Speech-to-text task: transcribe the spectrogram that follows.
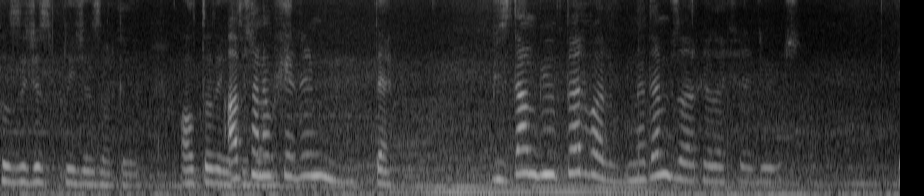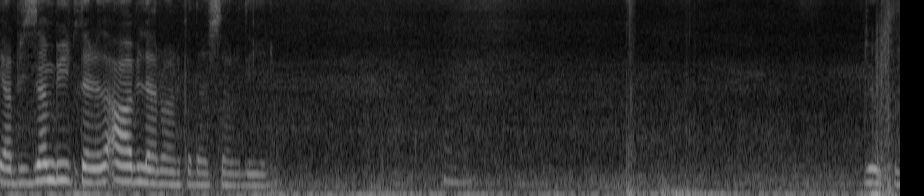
hızlıca zıplayacağız arkadaşlar. Altta da yıldız Abi sana bir şey diyeyim mi? De. Bizden büyükler var. Neden biz arkadaşlar diyoruz? Ya bizden büyüklere de abiler var arkadaşlar diyelim. Diyorsun.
